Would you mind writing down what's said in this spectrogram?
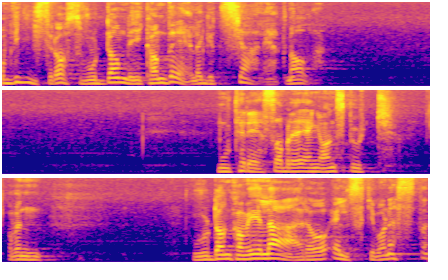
og viser oss hvordan vi kan dele Guds kjærlighet med alle. Mor Teresa ble en gang spurt av en hvordan kan vi lære å elske vår neste?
